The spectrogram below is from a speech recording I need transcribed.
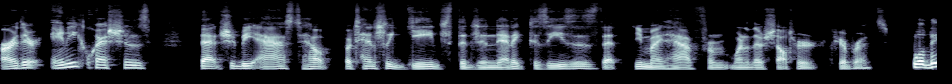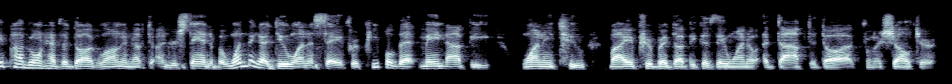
Are there any questions that should be asked to help potentially gauge the genetic diseases that you might have from one of those sheltered purebreds? Well, they probably won't have the dog long enough to understand it. But one thing I do want to say for people that may not be wanting to buy a purebred dog because they want to adopt a dog from a shelter,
